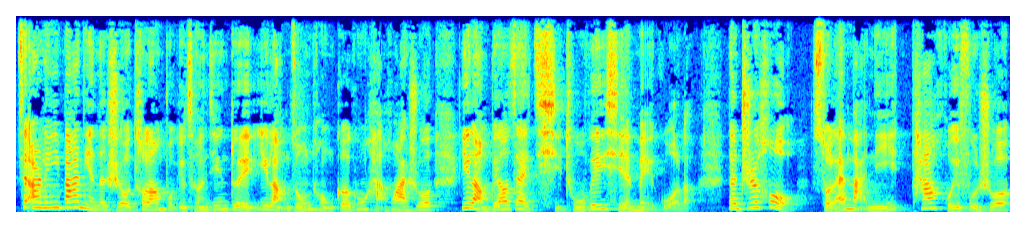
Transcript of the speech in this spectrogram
在二零一八年的时候，特朗普就曾经对伊朗总统隔空喊话，说伊朗不要再企图威胁美国了。那之后，索莱马尼他回复说，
